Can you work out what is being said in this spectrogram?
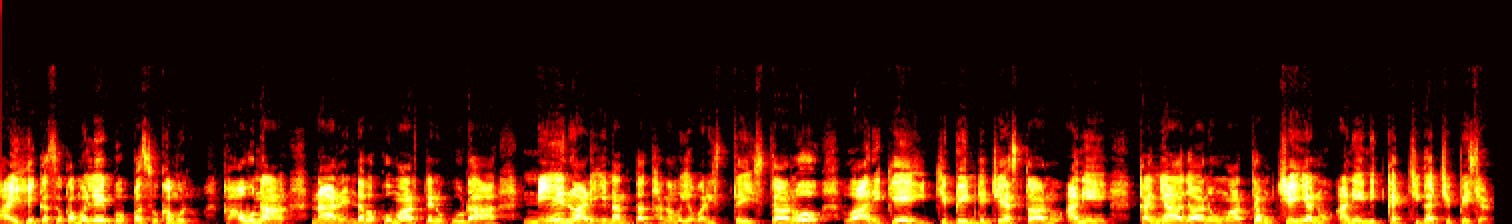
ఐహిక సుఖములే గొప్ప సుఖములు. కావున నా రెండవ కుమార్తెను కూడా నేను అడిగినంత ధనము ఎవరిస్తే ఇస్తారో వారికే ఇచ్చి పెండి చేస్తాను అని కన్యాదానం మాత్రం చేయను అని నిక్కచ్చిగా చెప్పేశాడు.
